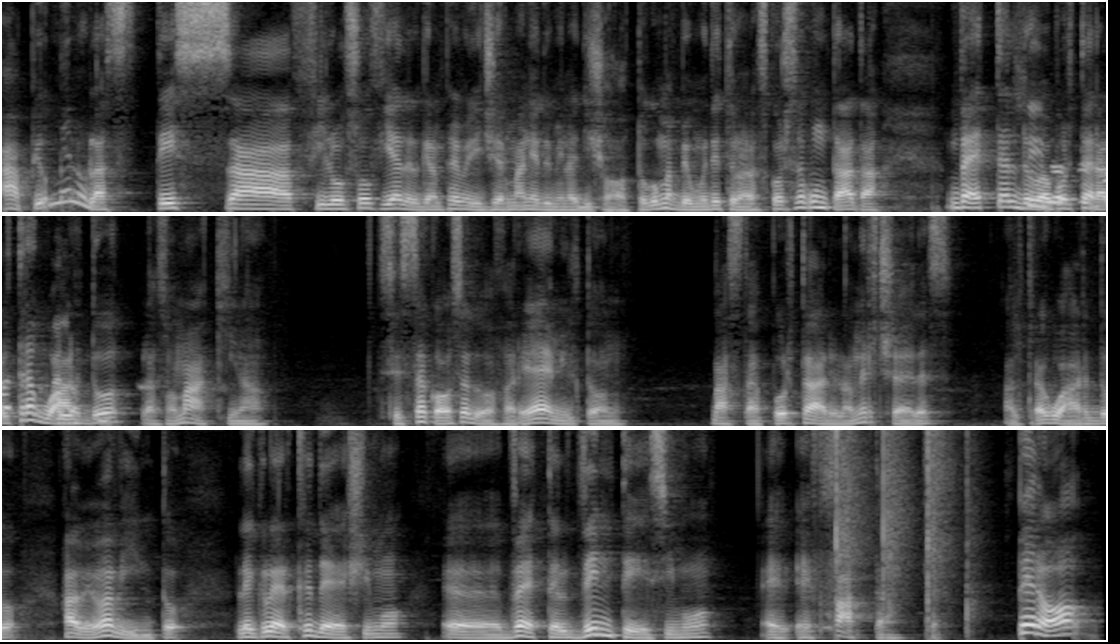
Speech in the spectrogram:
ha più o meno la stessa filosofia del Gran Premio di Germania 2018. Come abbiamo detto nella scorsa puntata, Vettel doveva portare al traguardo la sua macchina. Stessa cosa doveva fare Hamilton. Basta portare la Mercedes al traguardo, aveva vinto. Leclerc decimo, eh, Vettel ventesimo, è, è fatta. Cioè. Però,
